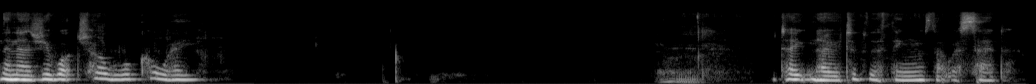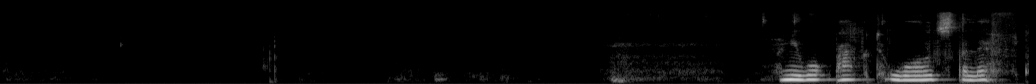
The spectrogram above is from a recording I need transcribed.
Then, as you watch her walk away, take note of the things that were said. And you walk back towards the lift,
